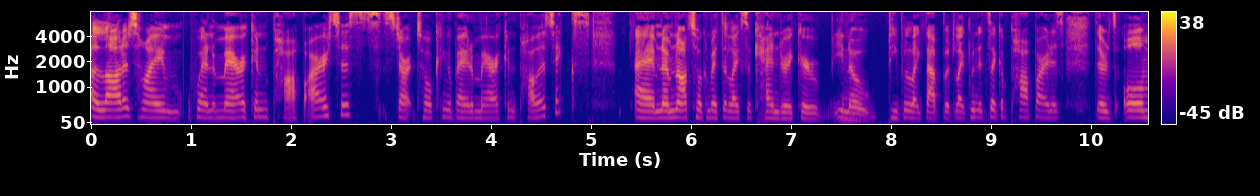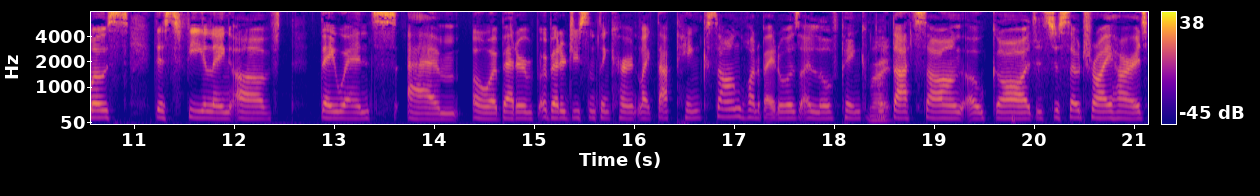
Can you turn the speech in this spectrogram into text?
a lot of time when American pop artists start talking about American politics, um, and I'm not talking about the likes of Kendrick or you know people like that, but like when it's like a pop artist, there's almost this feeling of they went, um, "Oh, I better, I better do something current like that Pink song." What about us? I love Pink, but that song, oh god, it's just so try hard.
